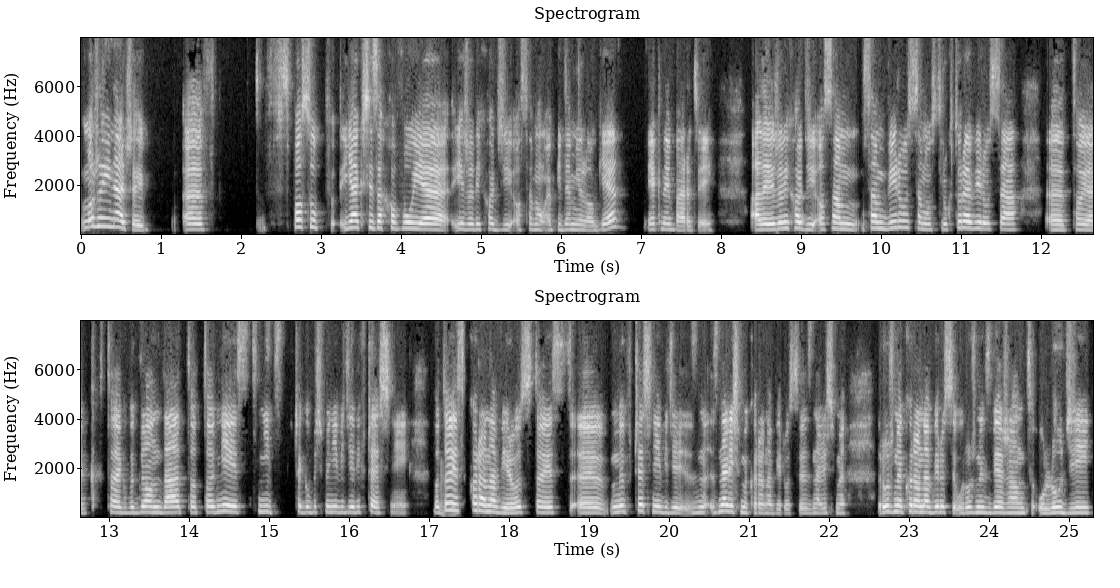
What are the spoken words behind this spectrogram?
może inaczej. W, sposób, jak się zachowuje, jeżeli chodzi o samą epidemiologię, jak najbardziej. Ale jeżeli chodzi o sam, sam wirus, samą strukturę wirusa, to jak, to jak wygląda, to to nie jest nic, czego byśmy nie widzieli wcześniej, bo to mhm. jest koronawirus, to jest, my wcześniej widzieli, znaliśmy koronawirusy, znaliśmy różne koronawirusy u różnych zwierząt, u ludzi,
